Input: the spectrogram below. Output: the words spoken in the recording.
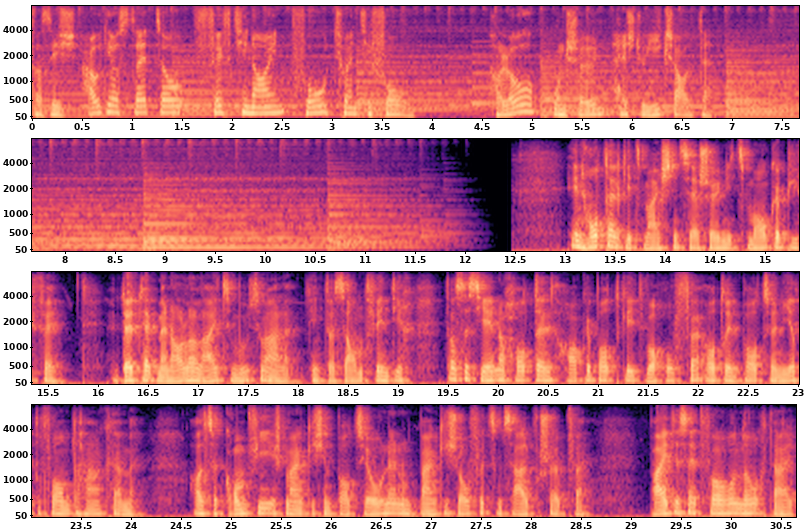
Das ist Audiostretto 59424. Hallo und schön hast du eingeschaltet. In Hotel gibt es meistens sehr schönes Morgenbuffet. Und dort hat man allerlei zum Auswählen. Interessant finde ich, dass es je nach Hotel Angebote gibt, die offen oder in portionierter Form daherkommen. Also Konfi ist manchmal in Portionen und manchmal offen zum selber schöpfen. Beides hat Vor- und Nachteile.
